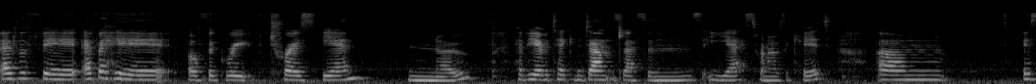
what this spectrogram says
Ever fear? Ever hear of the group Tres Bien? No. Have you ever taken dance lessons? Yes, when I was a kid. Um, is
